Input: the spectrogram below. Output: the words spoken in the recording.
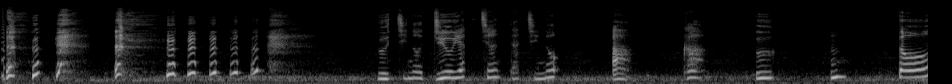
うちの重役ちゃんたちのあかう、ん、と。ば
